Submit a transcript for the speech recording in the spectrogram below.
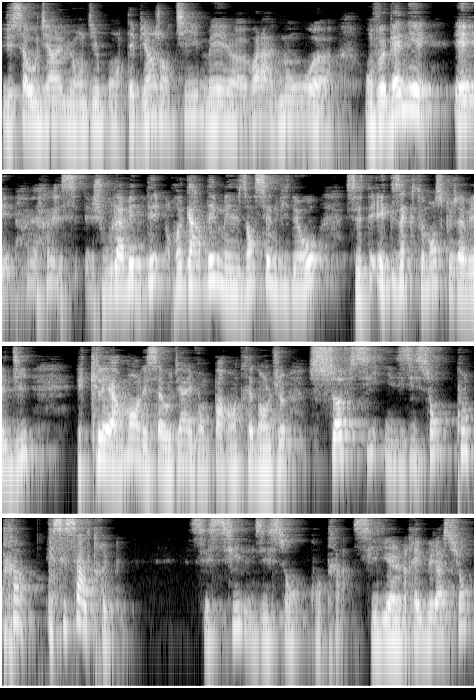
Les Saoudiens lui ont dit, bon, t'es bien gentil, mais euh, voilà, nous, on veut gagner. Et je vous l'avais regardé mes anciennes vidéos, c'était exactement ce que j'avais dit. Et clairement, les Saoudiens, ils vont pas rentrer dans le jeu, sauf s'ils y sont contraints. Et c'est ça le truc. C'est s'ils y sont contraints. S'il y a une régulation,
